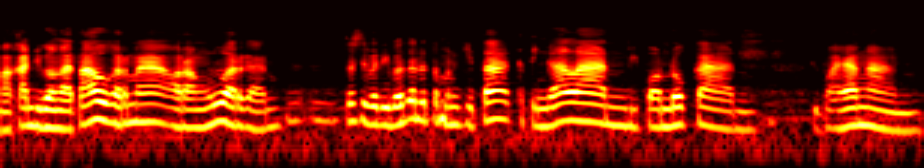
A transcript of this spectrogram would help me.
makan juga nggak tahu karena orang luar kan Mhm. terus tiba-tiba tuh ada teman kita ketinggalan di pondokan di Payangan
